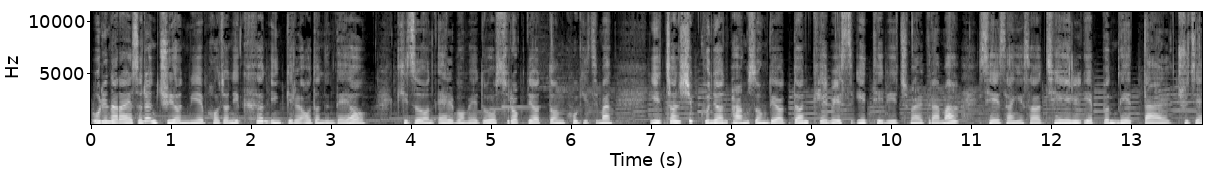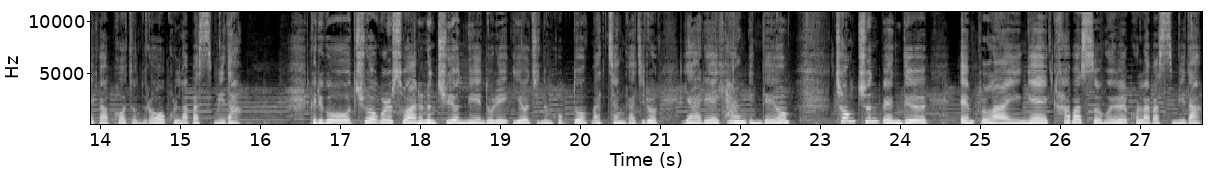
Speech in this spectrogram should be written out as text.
우리나라에서는 주현미의 버전이 큰 인기를 얻었는데요. 기존 앨범에도 수록되었던 곡이지만 2019년 방송되었던 KBS ETV 주말 드라마 세상에서 제일 예쁜 내 딸 주제가 버전으로 골라봤습니다. 그리고 추억을 소환하는 주현미의 노래에 이어지는 곡도 마찬가지로 야의 향인데요. 청춘 밴드 엠플라잉의 카바송을 골라봤습니다.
